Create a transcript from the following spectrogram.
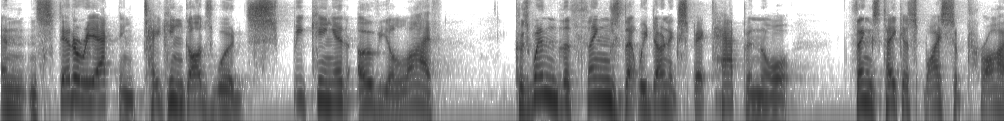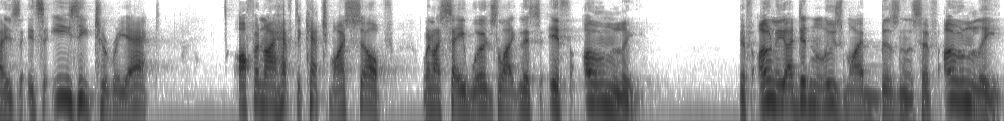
and instead of reacting, taking God's word, speaking it over your life. Because when the things that we don't expect happen or things take us by surprise, it's easy to react. Often I have to catch myself when I say words like this if only. If only I didn't lose my business. If only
